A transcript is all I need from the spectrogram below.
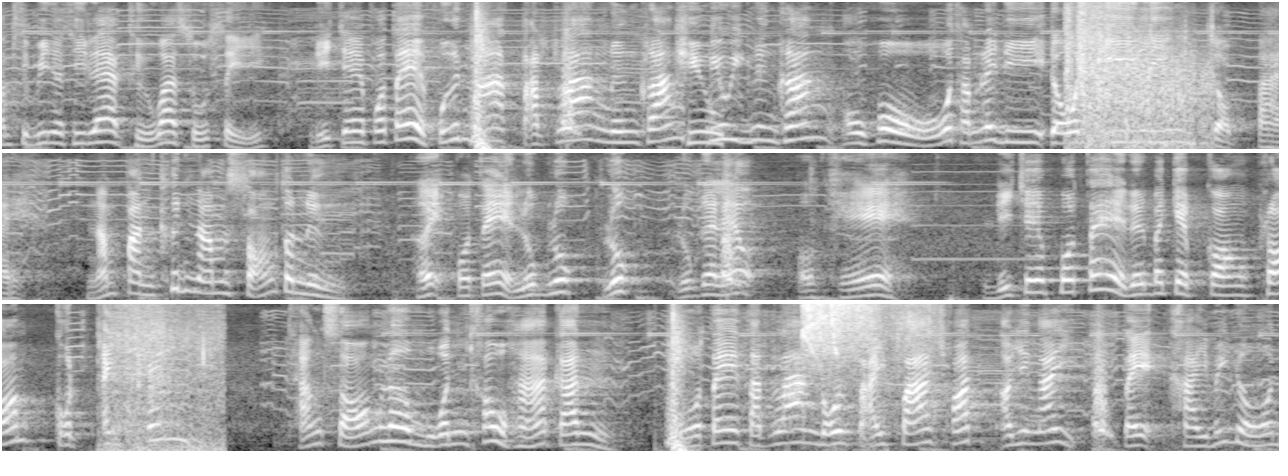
30 วินาทีแรกถือว่าสูสีดีเจโปเต้ฟื้นมาตัดล่างหนึ่งครั้ง คิวอีกหนึ่งครั้ง โอ้โหทำได้ดี โดนอีลิงจบไป น้ำปั่นขึ้นนำ2ต่อ1เฮ้ยโปเต้ลุกลุกลุกลุกได้แล้ว โอเคดีเจโปเต้เดินไปเก็บกล่องพร้อมกดไอเทมทั้งสองเริ่มวนเข้าหากัน โปเต้ตัดล่างโดนสายฟ้าช็อต เอายังไง เตะไข่ไม่โดน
